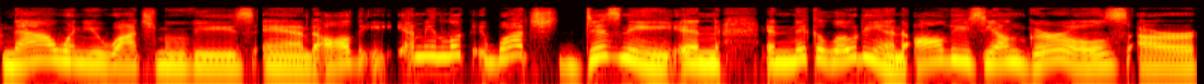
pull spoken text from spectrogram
now when you watch movies and all the I mean look watch Disney and and Nickelodeon all these young girls are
